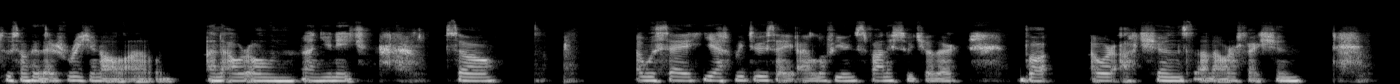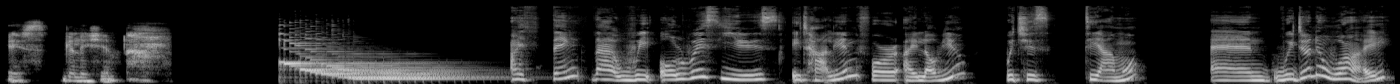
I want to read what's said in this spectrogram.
to something that is regional and, our own and unique. So I would say, yes, we do say I love you in Spanish to each other, but our actions and our affection is Galician. I think that we always use Italian for I love you, which is ti amo. And we don't know why,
